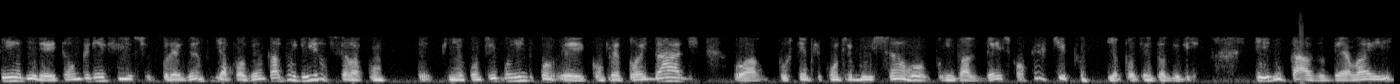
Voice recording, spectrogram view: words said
tenha direito a um benefício, por exemplo, de aposentadoria, se ela tinha contribuindo, completou a idade, ou por tempo de contribuição, ou por invalidez, qualquer tipo de aposentadoria. E no caso dela aí,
